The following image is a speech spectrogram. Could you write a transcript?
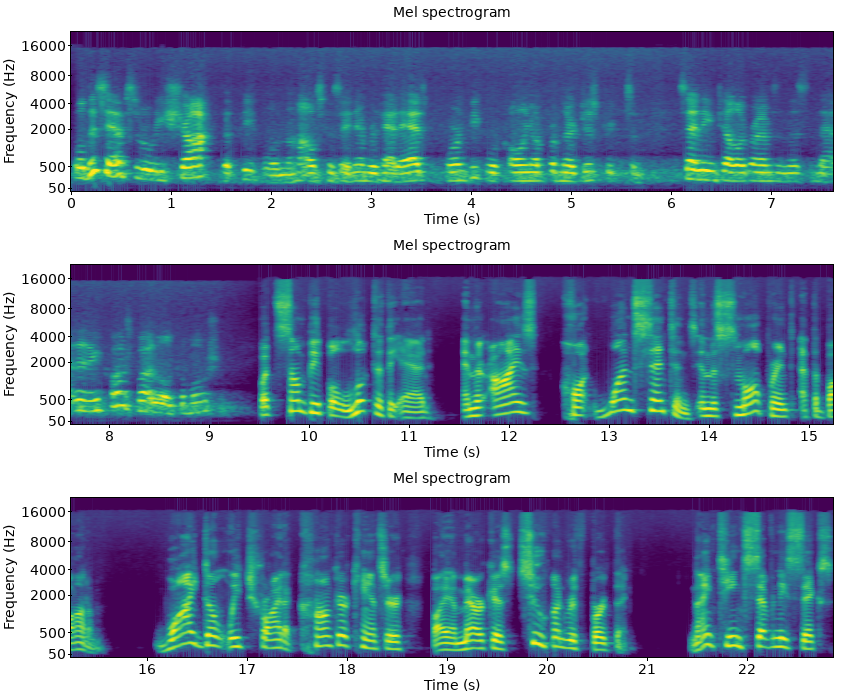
Well, this absolutely shocked the people in the House because they never had ads before, and people were calling up from their districts and sending telegrams and this and that, and it caused quite a little commotion. But some people looked at the ad and their eyes caught one sentence in the small print at the bottom. Why don't we try to conquer cancer by America's 200th birthday? 1976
